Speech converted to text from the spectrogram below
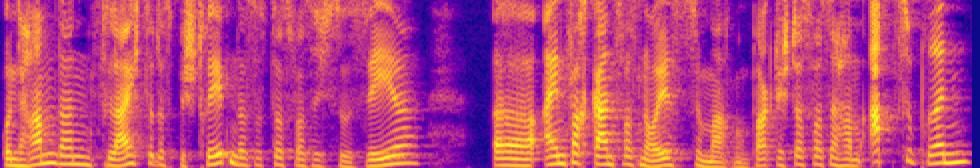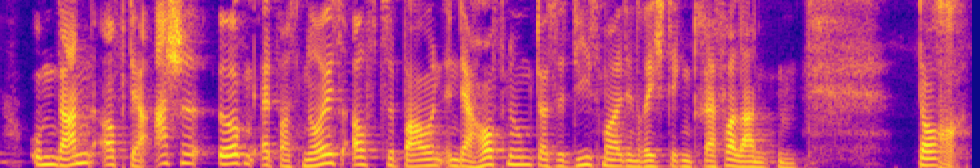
Und haben dann vielleicht so das Bestreben, das ist das, was ich so sehe, äh, einfach ganz was Neues zu machen. Praktisch das, was sie haben, abzubrennen, um dann auf der Asche irgendetwas Neues aufzubauen, in der Hoffnung, dass sie diesmal den richtigen Treffer landen. Doch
